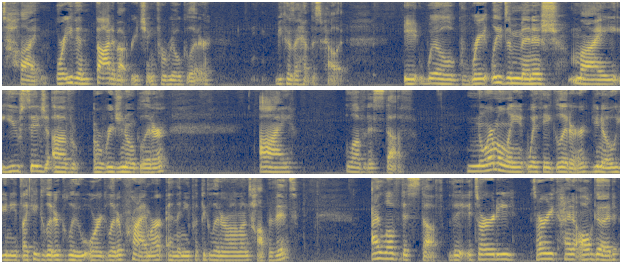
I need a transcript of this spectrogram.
time or even thought about reaching for real glitter because I have this palette. It will greatly diminish my usage of original glitter. I love this stuff. Normally with a glitter, you know, you need like a glitter glue or a glitter primer and then you put the glitter on on top of it. I love this stuff. It's already it's already kind of all good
